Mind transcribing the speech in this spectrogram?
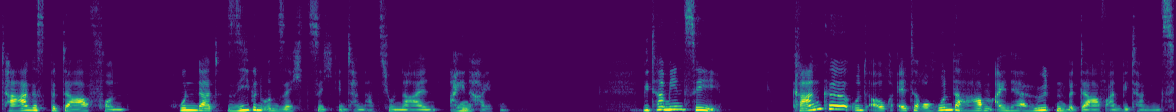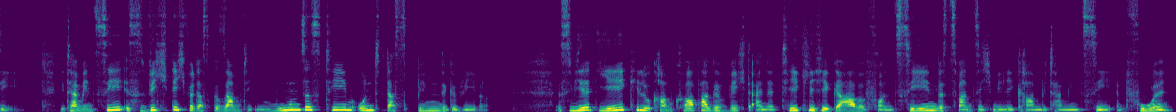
Tagesbedarf von 167 internationalen Einheiten. Vitamin C. Kranke und auch ältere Hunde haben einen erhöhten Bedarf an Vitamin C. Vitamin C ist wichtig für das gesamte Immunsystem und das Bindegewebe. Es wird je Kilogramm Körpergewicht eine tägliche Gabe von 10 bis 20 Milligramm Vitamin C empfohlen.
